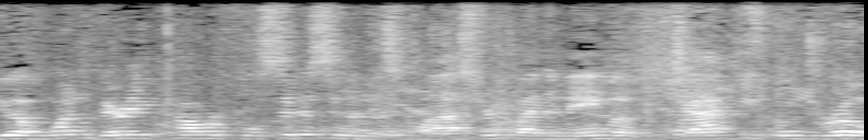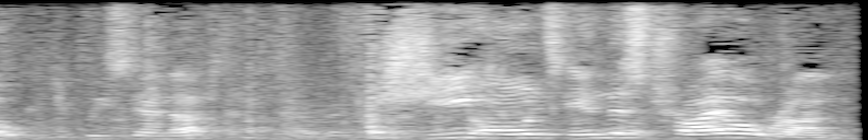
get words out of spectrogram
you have one very powerful citizen in this oh, classroom by the name of Jackie Boudreau. Could you please stand up? She owns, in this trial run,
